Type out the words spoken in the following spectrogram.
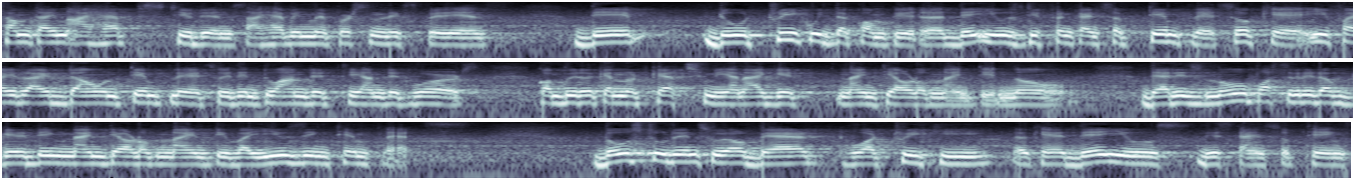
Sometimes i have students i have in my personal experience they do trick with the computer. They use different kinds of templates. Okay if i write down templates within 200 300 words computer cannot catch me and i get 90 out of 90 no. There is no possibility of getting 90 out of 90 by using templates those students who are bad who are tricky okay they use these kinds of things.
